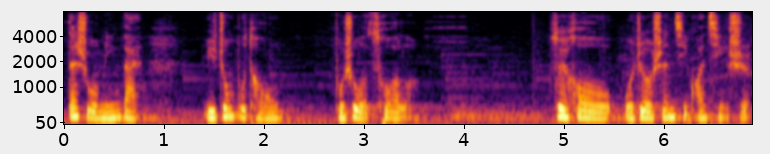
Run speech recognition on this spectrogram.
但是我明白，与众不同，不是我错了。最后，我只有申请换寝室。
